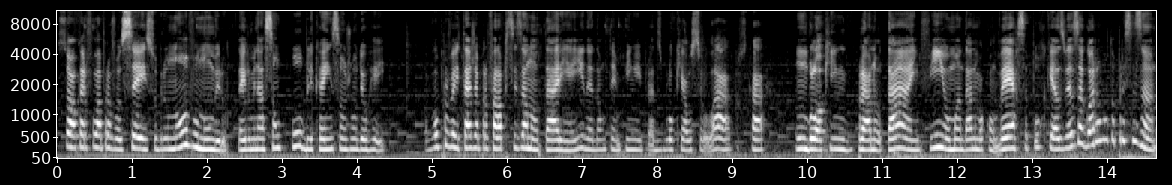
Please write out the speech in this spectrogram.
Só quero falar para vocês sobre o novo número da iluminação pública em São João del Rei. Eu vou aproveitar já para falar para vocês anotarem aí, né, dar um tempinho aí para desbloquear o celular, buscar um bloquinho para anotar, enfim, ou mandar numa conversa, porque às vezes agora eu não tô precisando.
